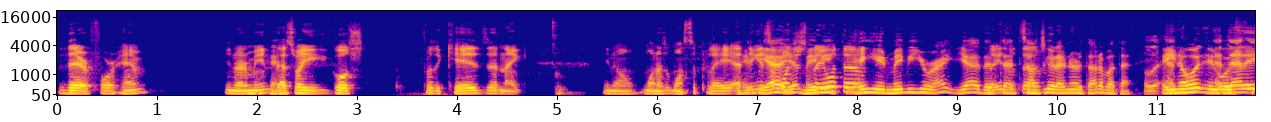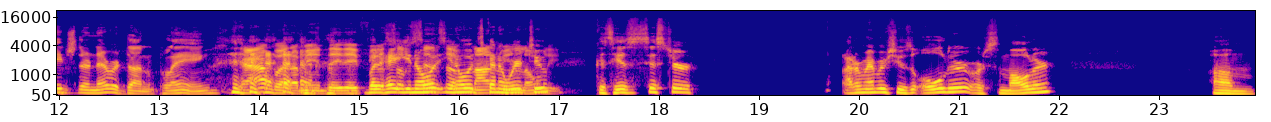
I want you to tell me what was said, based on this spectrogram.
there for him. You know what I mean? Okay. That's why he goes for the kids and like, you know, wants wants to play. I think it's yeah, someone yeah, just maybe. play with them. Hey, you- maybe you're right. Yeah, that, that sounds them. good. I've never thought about that. Well, hey, you know what? It At was- that age, they're never done playing. yeah, but I mean, they they. But feel hey, some you know what- sense you know of what's not kinda being weird, too? lonely. because his sister i don't remember if she was older or smaller um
